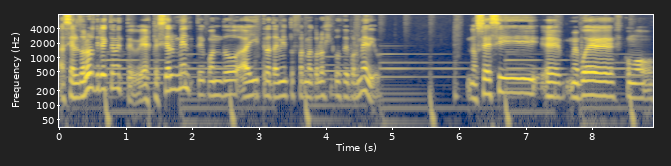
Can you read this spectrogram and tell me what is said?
hacia el dolor directamente, especialmente cuando hay tratamientos farmacológicos de por medio. No sé si eh, me puedes como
